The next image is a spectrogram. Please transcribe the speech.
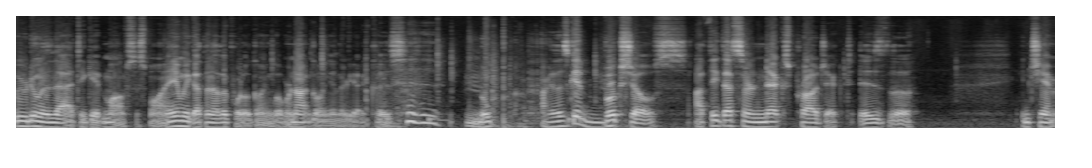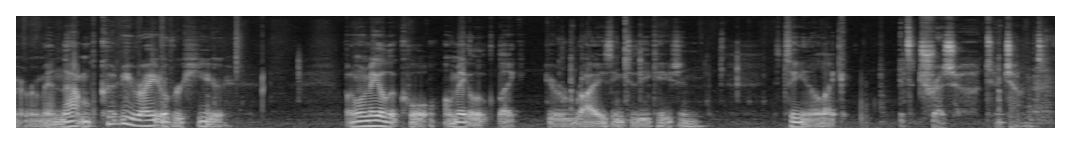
we were doing that to get mobs to spawn. And we got another portal going, but we're not going in there yet, because, nope. Alright, let's get bookshelves. I think that's our next project, is the enchantment room. And that could be right over here. But I want to make it look cool. I'll make it look like you're rising to the occasion. To, you know, like, it's a treasure to enchant.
